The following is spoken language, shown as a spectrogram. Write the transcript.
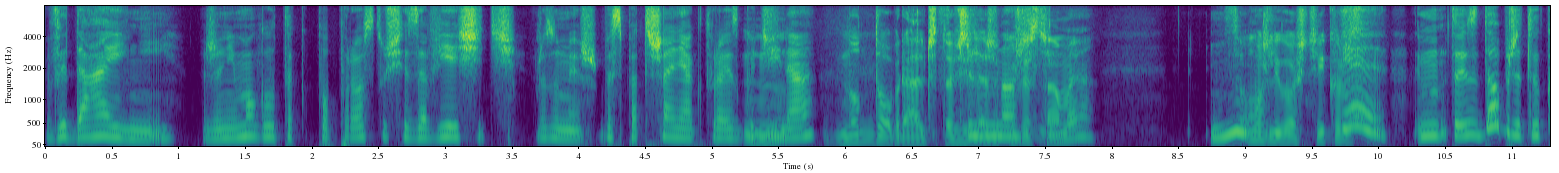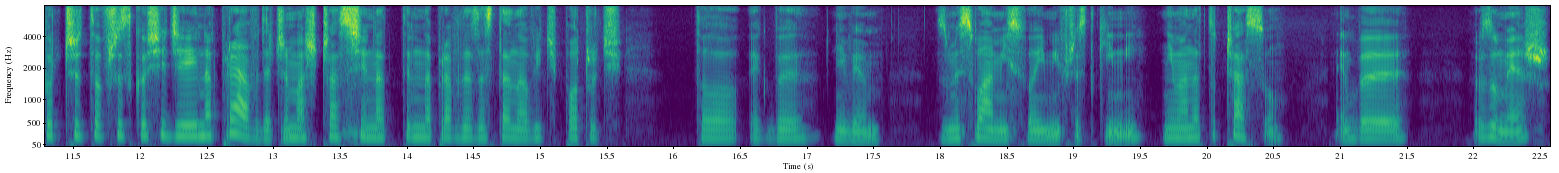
wydajni, że nie mogą tak po prostu się zawiesić, rozumiesz, bez patrzenia, która jest godzina. No dobra, ale czy to źle, że korzystamy? Nie, Są możliwości korzystania? nie, mm, to jest dobrze, tylko czy to wszystko się dzieje naprawdę? Czy masz czas się nad tym naprawdę zastanowić, poczuć to jakby, nie wiem, zmysłami swoimi wszystkimi? Nie ma na to czasu. Jakby, rozumiesz?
